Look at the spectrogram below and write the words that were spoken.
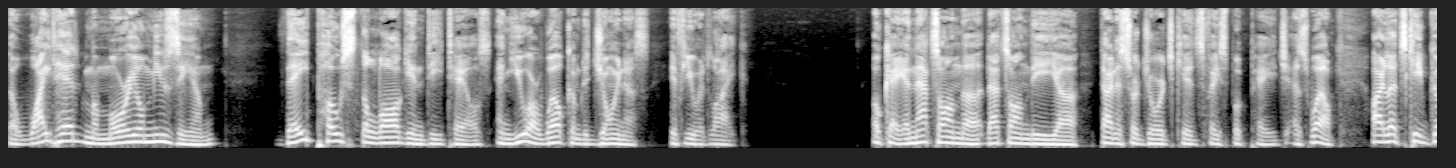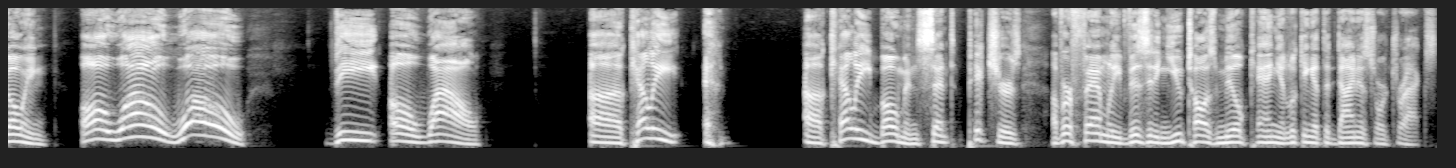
the Whitehead Memorial Museum, they post the login details, and you are welcome to join us if you would like. Okay, and that's on the that's on the uh, Dinosaur George Kids Facebook page as well. All right, let's keep going. Oh, whoa, whoa. The oh wow. Uh Kelly uh Kelly Bowman sent pictures of her family visiting Utah's Mill Canyon looking at the dinosaur tracks.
